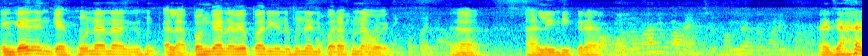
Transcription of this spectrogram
એને કહે છે ને કે હુનાના અલા ભંગાના વેપારીઓને હુનાની પરખ ના હોય. હા હાલી નીકળ્યા. જા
